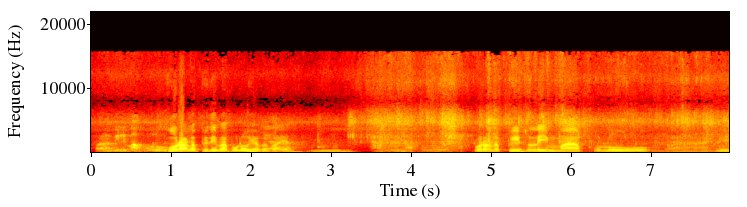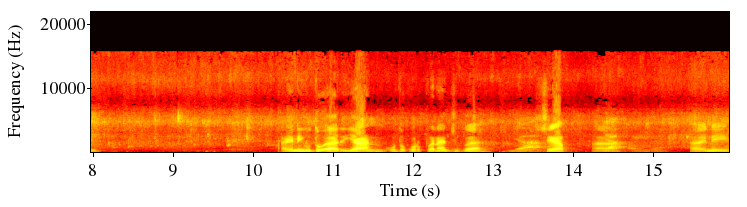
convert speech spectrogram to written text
kurang lebih 50 Kurang lebih 50 ya Bapak Iya. ya. Hmm. kurang lebih 50 Kurang lebih 50. Nah, ini. Nah, ini untuk harian, untuk kurbanan juga ya siap. ya Nah, iya. nah, ini.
